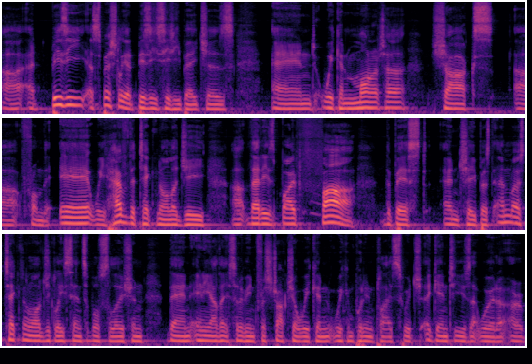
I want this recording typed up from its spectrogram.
uh, at busy, especially at busy city beaches, and we can monitor sharks uh, from the air. We have the technology uh, that is by far the best and cheapest and most technologically sensible solution than any other sort of infrastructure we can we can put in place. Which, again, to use that word, are, are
